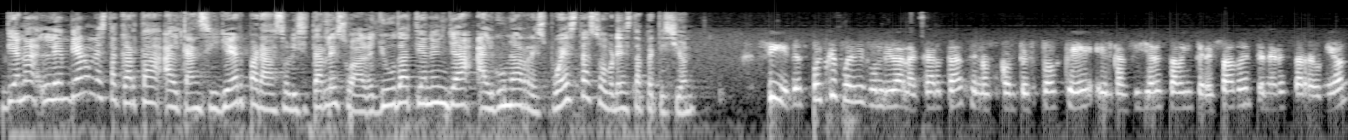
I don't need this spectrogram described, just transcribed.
Diana, le enviaron esta carta al canciller para solicitarle su ayuda. ¿Tienen ya alguna respuesta sobre esta petición? Sí, después que fue difundida la carta, se nos contestó que el canciller estaba interesado en tener esta reunión.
